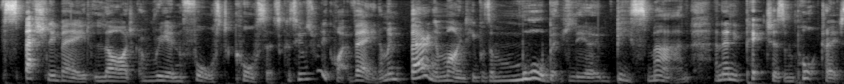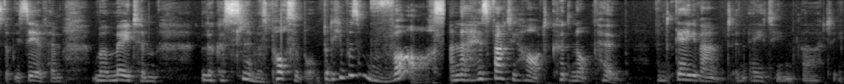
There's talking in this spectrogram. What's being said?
specially made large reinforced corsets because he was really quite vain. I mean, bearing in mind he was a morbidly obese man and any pictures and portraits that we see of him made him look as slim as possible, but he was vast and that his fatty heart could not cope and gave out in 1830.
